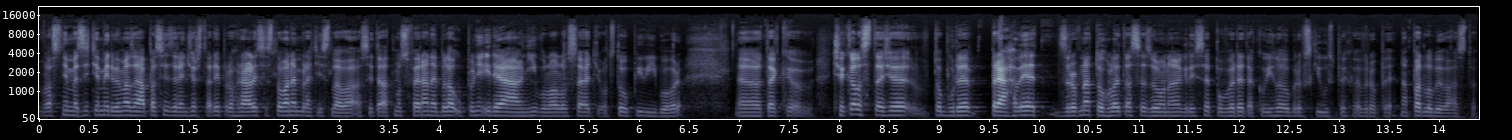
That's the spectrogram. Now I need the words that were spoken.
vlastně mezi těmi dvěma zápasy s Rangers tady prohráli se Slovanem Bratislava. Asi ta atmosféra nebyla úplně ideální, volalo se, ať odstoupí výbor. Eh, tak čekal jste, že to bude právě zrovna tohle ta sezóna, kdy se povede takovýhle obrovský úspěch v Evropě? Napadlo by vás to?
